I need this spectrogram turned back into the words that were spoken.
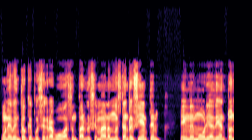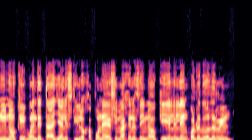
un evento que pues se grabó hace un par de semanas, no es tan reciente en memoria de Antonio Inoki, buen detalle al estilo japonés, imágenes de Inoki, el elenco alrededor del ring,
